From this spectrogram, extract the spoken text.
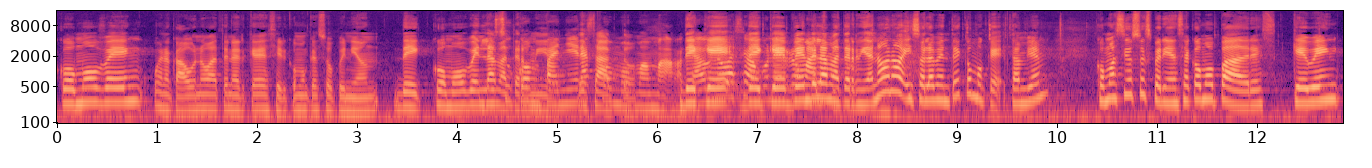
¿Cómo ven, bueno, cada uno va a tener que decir como que su opinión de cómo ven la De su maternidad? compañera como mamá. De a de que ven de la maternidad. No, no, y solamente como que también, ¿cómo ha sido su experiencia como padres? ¿Qué ven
